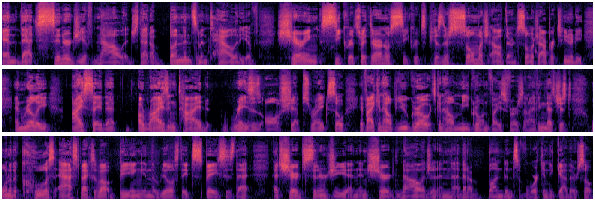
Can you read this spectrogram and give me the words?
and that synergy of knowledge, that abundance mentality of sharing secrets, right? There are no secrets because there's so much out there and so much opportunity. And really, I say that a rising tide raises all ships, right? So if I can help you grow, it's going to help me grow and vice versa. I think that's just one of the coolest aspects about being in the real estate space is that that shared synergy and, and shared knowledge and, and, that abundance of working together. So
